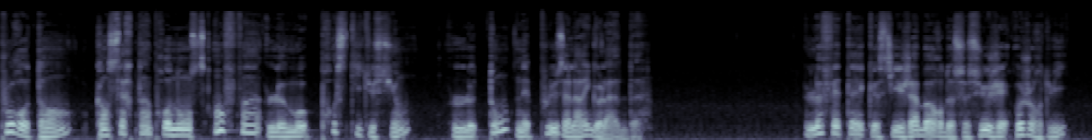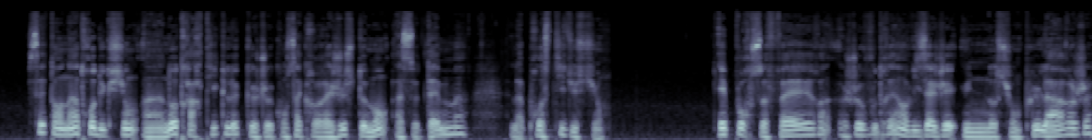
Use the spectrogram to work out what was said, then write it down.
Pour autant, quand certains prononcent enfin le mot prostitution, le ton n'est plus à la rigolade. Le fait est que si j'aborde ce sujet aujourd'hui, c'est en introduction à un autre article que je consacrerai justement à ce thème, la prostitution. Et pour ce faire, je voudrais envisager une notion plus large,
